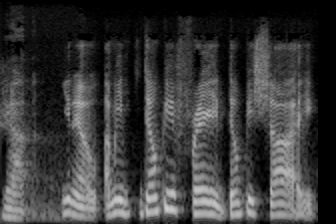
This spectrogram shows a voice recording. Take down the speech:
yeah, you know, I mean, don't be afraid. Don't be shy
